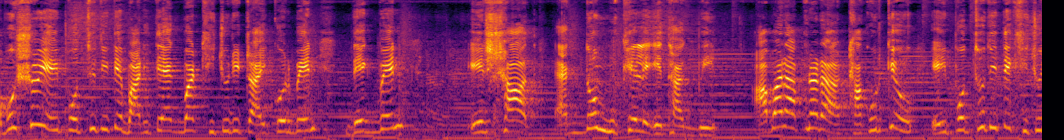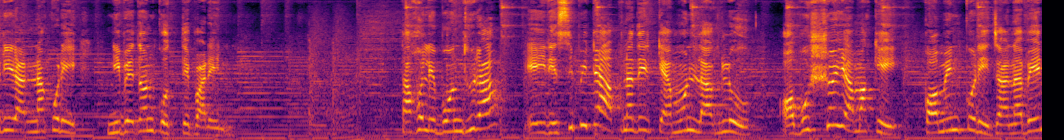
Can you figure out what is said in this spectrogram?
অবশ্যই এই পদ্ধতিতে বাড়িতে একবার খিচুড়ি ট্রাই করবেন, দেখবেন এর স্বাদ একদম মুখে লেগে থাকবে। আবার আপনারা ঠাকুরকেও এই পদ্ধতিতে খিচুড়ি রান্না করে নিবেদন করতে পারেন। তাহলে বন্ধুরা, এই রেসিপিটা আপনাদের কেমন লাগল অবশ্যই আমাকে কমেন্ট করে জানাবেন।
